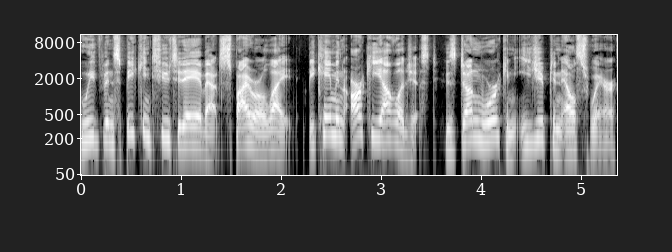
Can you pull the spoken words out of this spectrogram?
who we've been speaking to today about Spiral Light, became an archaeologist who's done work in Egypt and elsewhere,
